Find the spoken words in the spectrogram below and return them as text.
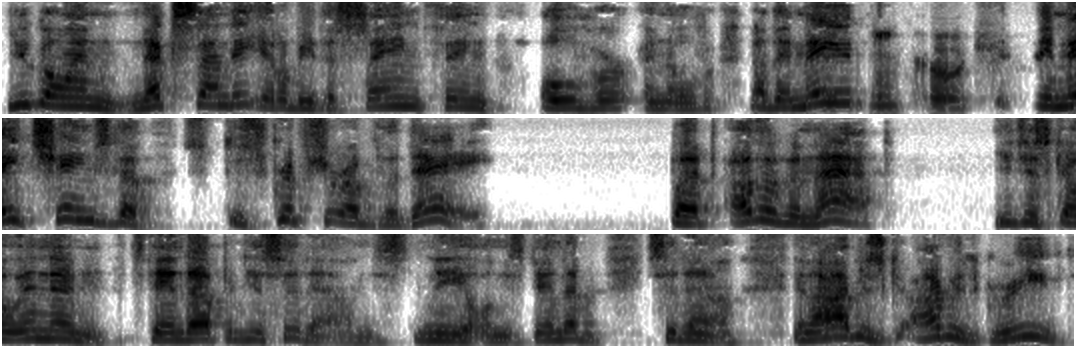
you go in next Sunday, it'll be the same thing over and over. Now they may coach. They may change the, the scripture of the day, but other than that, you just go in there and you stand up and you sit down, you kneel and you stand up and sit down. And I was I was grieved.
